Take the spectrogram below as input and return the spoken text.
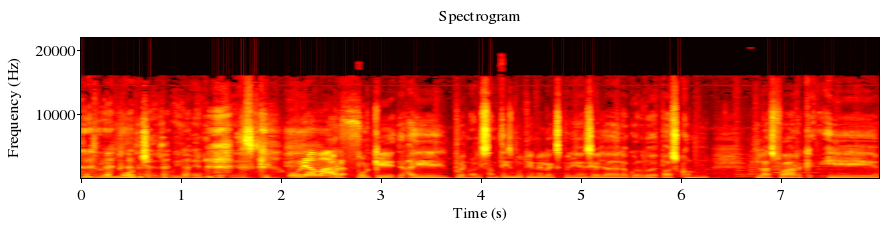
dentro de muchas, güey. Es que, Una más. Ahora, porque, eh, bueno, el santismo tiene la experiencia ya del acuerdo de paz con las FARC. Eh,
